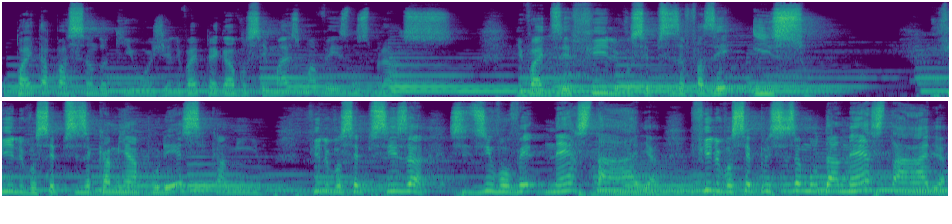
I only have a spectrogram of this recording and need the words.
o pai está passando aqui hoje, ele vai pegar você mais uma vez nos braços e vai dizer: Filho, você precisa fazer isso. Filho, você precisa caminhar por esse caminho. Filho, você precisa se desenvolver nesta área. Filho, você precisa mudar nesta área.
